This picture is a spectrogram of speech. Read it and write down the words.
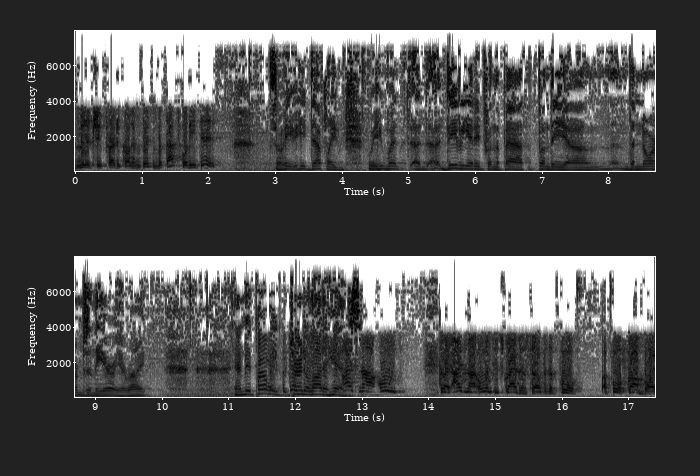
military protocol in Britain, but that's what he did. So he, he definitely he went uh, uh, deviated from the path from the uh, the norms in the area, right? And it probably Yes, turned a lot of heads. Eisenhower always, sorry, Eisenhower always described himself as a poor, a poor farm boy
